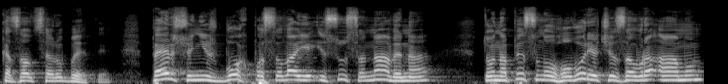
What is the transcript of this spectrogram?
казав це робити. Перше, ніж Бог посилає Ісуса Навина, то написано, говорячи з Авраамом,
